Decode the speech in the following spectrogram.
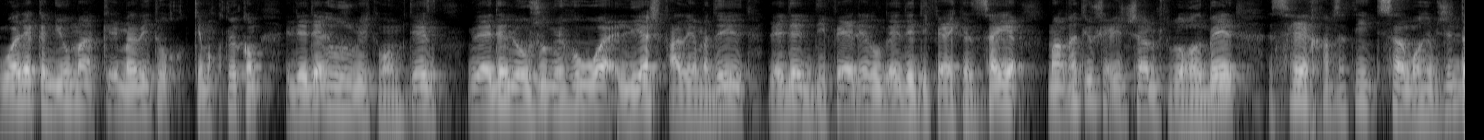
ولكن اليوم كما ريتو كما قلت لكم الأداء الهجومي كان ممتاز. الأداء الهجومي هو اللي يشفع ريال مدريد. الأداء الدفاعي الأداء الدفاعي كان سيء. ما نغطيوش عين شمس بالغربال صحيح 5 2 انتصار مهم جدا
